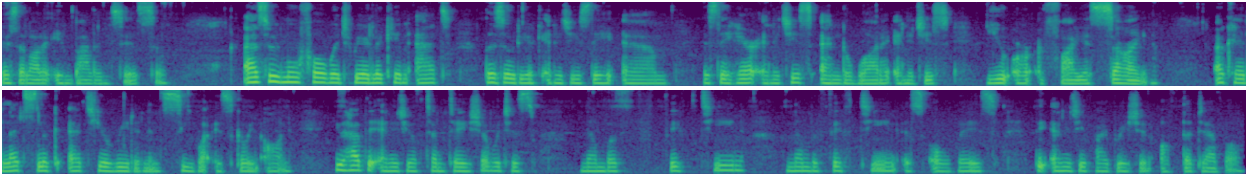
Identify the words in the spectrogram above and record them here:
there's a lot of imbalances. So, as we move forward, we are looking at the zodiac energies. They um, is the hair energies and the water energies. You are a fire sign. Okay, let's look at your reading and see what is going on. You have the energy of temptation, which is number 15. Number 15 is always the energy vibration of the devil.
